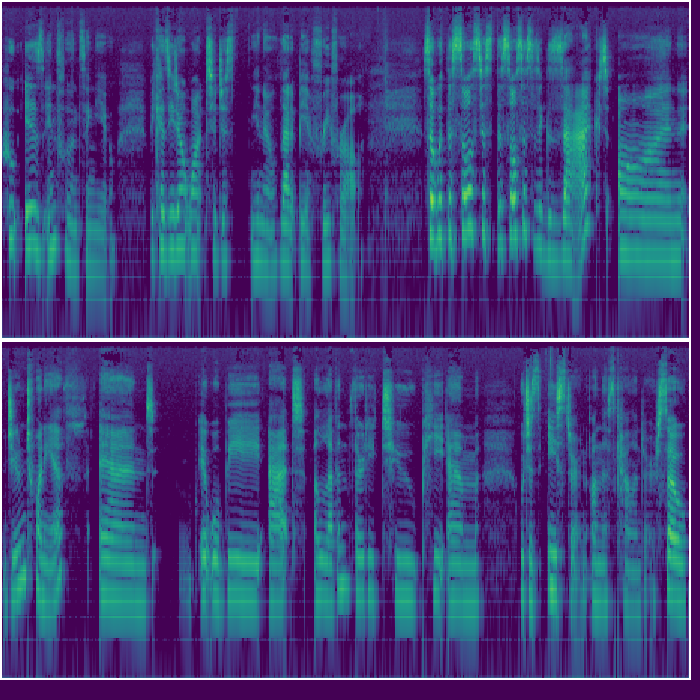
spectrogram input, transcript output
Who is influencing you? Because you don't want to just, you know, let it be a free for all. So with the solstice, the solstice is exact on June 20th and it will be at 11:32 p.m., which is Eastern on this calendar. So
